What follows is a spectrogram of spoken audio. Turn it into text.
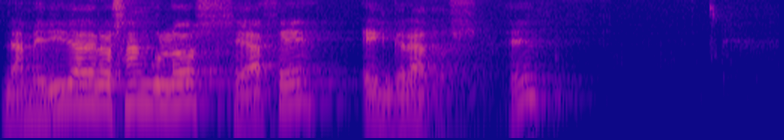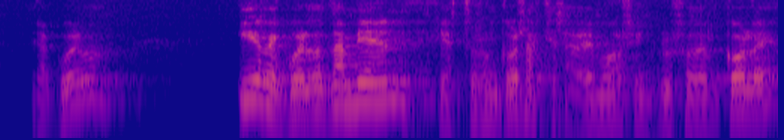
La medida de los ángulos se hace en grados. ¿eh? ¿De acuerdo? Y recuerdo también, que esto son cosas que sabemos incluso del cole,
